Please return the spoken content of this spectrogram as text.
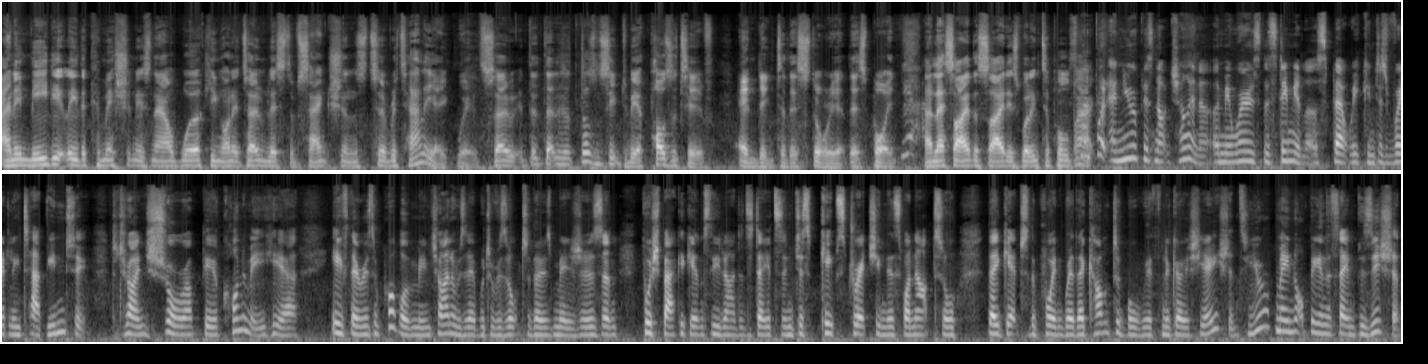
And immediately the Commission is now working on its own list of sanctions to retaliate with. So it, doesn't seem to be a positive ending to this story at this point, yeah. unless either side is willing to pull back. And Europe is not China. I mean, where is the stimulus that we can just readily tap into to try and shore up the economy here if there is a problem. I mean, China was able to resort to those measures and push back against the United States and just keep stretching this one out till they get to the point where they're comfortable with negotiations. Europe may not be in the same position.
